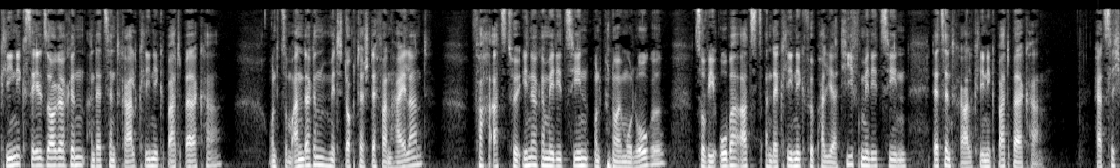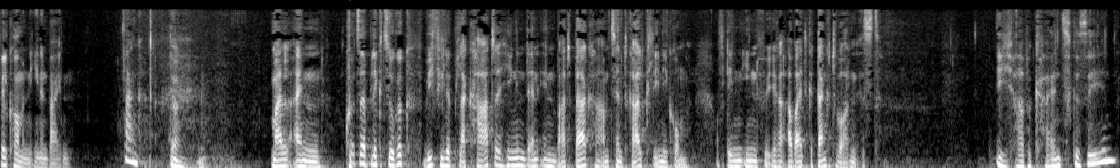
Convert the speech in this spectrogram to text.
Klinikseelsorgerin an der Zentralklinik Bad Berka und zum anderen mit Dr. Stefan Heiland, Facharzt für Innere Medizin und Pneumologe sowie Oberarzt an der Klinik für Palliativmedizin der Zentralklinik Bad Berka. Herzlich willkommen Ihnen beiden. Danke. Danke. Mal ein kurzer Blick zurück. Wie viele Plakate hingen denn in Bad Berka am Zentralklinikum, auf denen Ihnen für Ihre Arbeit gedankt worden ist? Ich habe keins gesehen,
